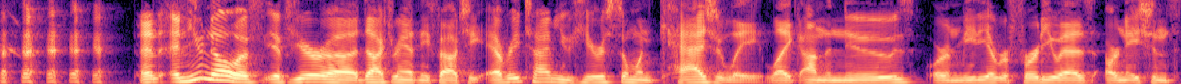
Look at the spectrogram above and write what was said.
and and you know if if you're uh, Dr. Anthony Fauci, every time you hear someone casually, like on the news or in media, refer to you as our nation's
